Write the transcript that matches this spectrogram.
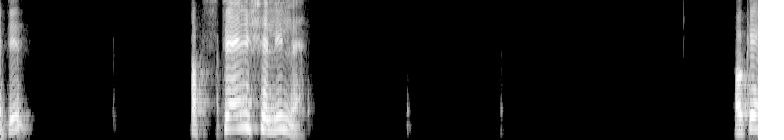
it is substantially less. Okay.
